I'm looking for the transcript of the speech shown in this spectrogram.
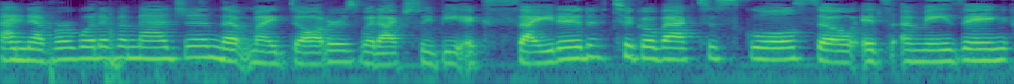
I never would have imagined that my daughters would actually be excited to go back to school. So it's amazing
